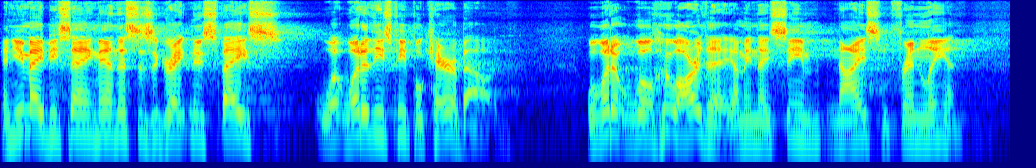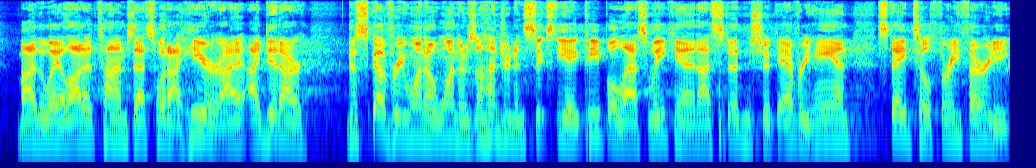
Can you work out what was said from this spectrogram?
and you may be saying, man, this is a great new space. What, what do these people care about? Well, what, well, who are they? I mean, they seem nice and friendly. And by the way, a lot of times that's what I hear. I, I did our Discovery 101. There was 168 people last weekend. I stood and shook every hand, stayed till 3:30,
